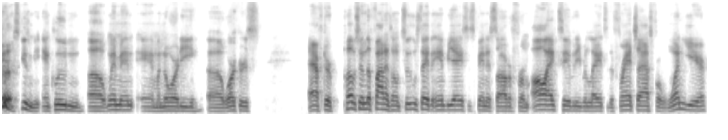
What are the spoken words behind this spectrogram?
excuse me, including uh, women and minority uh, workers. After publishing the findings on Tuesday, the NBA suspended Sarver from all activity related to the franchise for one year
